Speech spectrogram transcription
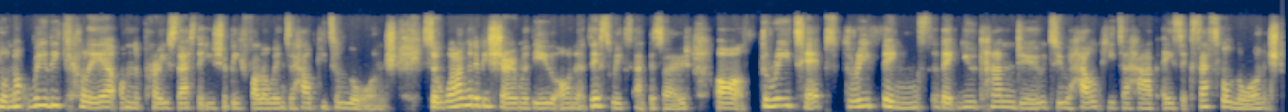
you're not really clear on the process that you should be following to help you to launch. So what i'm going to be sharing with you on this week's episode are three tips three things that you can do to help you to have a successful launch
